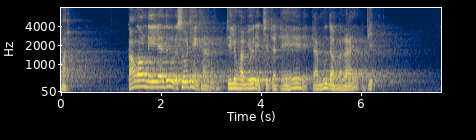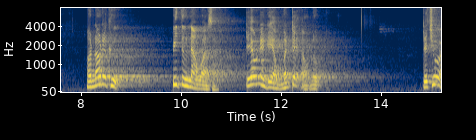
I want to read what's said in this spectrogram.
ဟာကောင်းကောင်းနေလဲသူ့အစိုးထင်ခံဒီလိုဟာမျိုးတွေဖြစ်တတ်တယ်တဲ့ဒါမုဒ္ဒဝါဒရဲ့အပြစ်ဟောနောက်တစ်ခု ပိတုနာဝါစာတယောက်နဲ့တယောက်မတက်အောင်လုပ်တချို့က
